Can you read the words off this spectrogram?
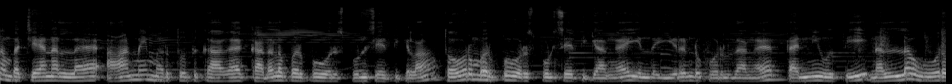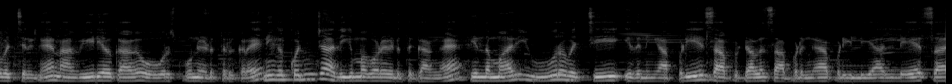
நம்ம சேனல்ல ஆண்மை மருத்துவத்துக்காக கடலைப்பருப்பு ஒரு ஸ்பூன் சேர்த்திக்கலாம். துவரம் பருப்பு ஒரு ஸ்பூன் சேர்த்திக்காங்க. இந்த இரண்டு பொருள் தாங்க. தண்ணி ஊற்றி நல்லா ஊற வச்சிருங்க. நான் வீடியோக்காக ஒவ்வொரு ஸ்பூன் எடுத்திருக்கிறேன். நீங்க கொஞ்சம் அதிகமாக கூட எடுத்துக்காங்க. இந்த மாதிரி ஊற வச்சு இதை நீங்க அப்படியே சாப்பிட்டாலும் சாப்பிடுங்க. அப்படி இல்லையா? லேசா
